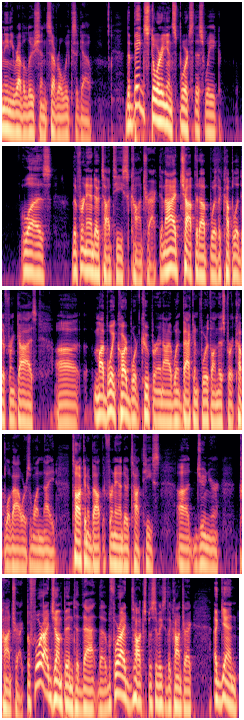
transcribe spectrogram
Panini Revolution several weeks ago. The big story in sports this week was the Fernando Tatis contract, and I chopped it up with a couple of different guys. Uh, my boy Cardboard Cooper and I went back and forth on this for a couple of hours one night, talking about the Fernando Tatis uh, Jr. contract. Before I jump into that, though, before I talk specifics of the contract, again,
